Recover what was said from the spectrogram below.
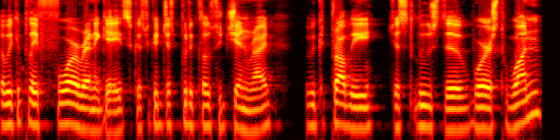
So we could play four Renegades, because we could just put it close to Jhin, right? We could probably just lose the worst one.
